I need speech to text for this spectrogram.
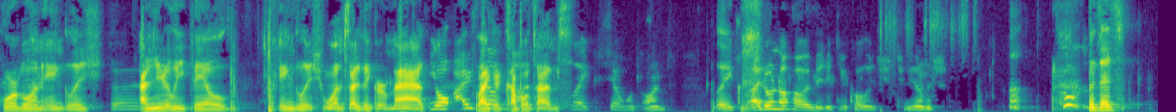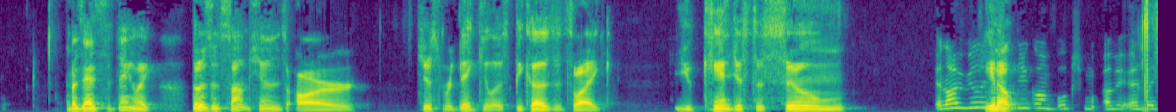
horrible in English. Uh, I nearly failed English once, I think, or math, yo, I like a couple math, times. Like several times. Like I don't know how I made it through college. To be honest. But that's but that's the thing, like those assumptions are just ridiculous because it's like you can't just assume And I really You know- think on books. I mean, and like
